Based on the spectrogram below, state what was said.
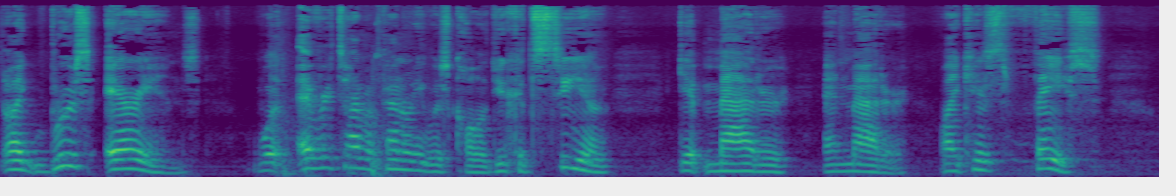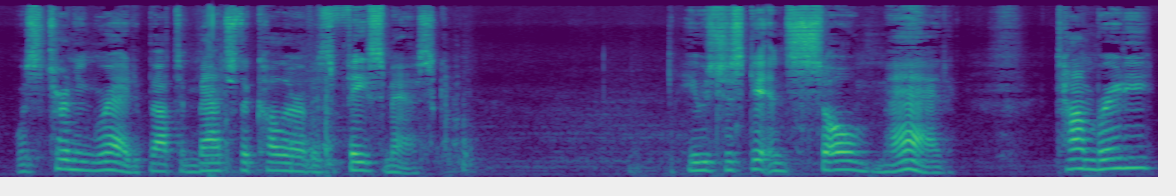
like Bruce Arians. What every time a penalty was called, you could see him get madder and madder. Like his face was turning red, about to match the color of his face mask. He was just getting so mad. Tom Brady,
